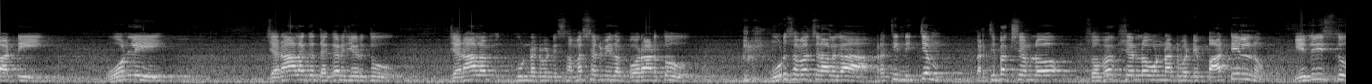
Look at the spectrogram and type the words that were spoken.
పార్టీ ఓన్లీ జనాలకు దగ్గర చేరుతూ జనాలకు ఉన్నటువంటి సమస్యల మీద పోరాడుతూ మూడు సంవత్సరాలుగా ప్రతి నిత్యం ప్రతిపక్షంలో స్వపక్షంలో ఉన్నటువంటి పార్టీలను ఎదిరిస్తూ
